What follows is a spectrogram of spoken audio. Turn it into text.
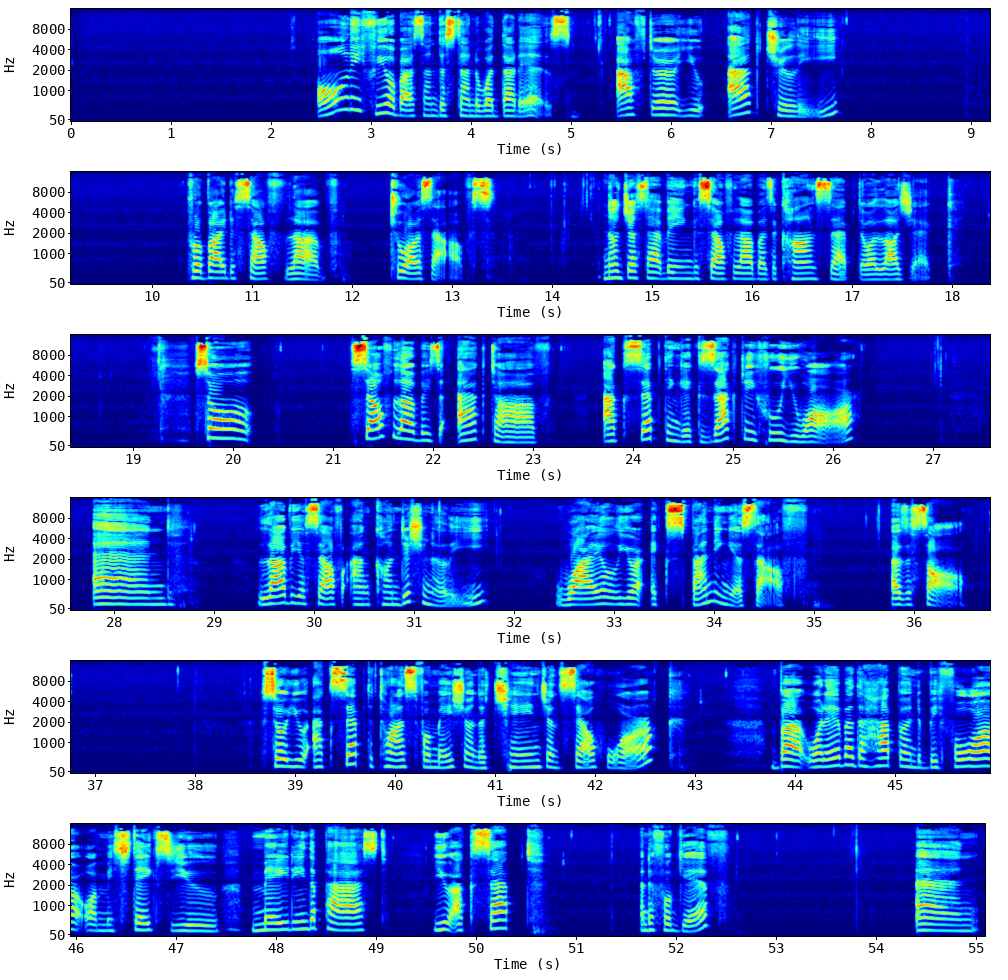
only few of us understand what that is after you actually provide self love to ourselves, not just having self love as a concept or logic. So, self love is act of accepting exactly who you are and love yourself unconditionally while you're expanding yourself as a soul. So you accept the transformation, the change, and self work. But whatever that happened before or mistakes you made in the past, you accept and forgive and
